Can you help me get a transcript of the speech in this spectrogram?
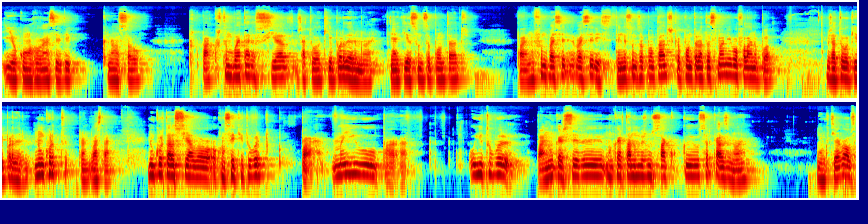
e eu com arrogância digo que não sou, porque pá, costumo estar associado, já estou aqui a perder-me, não é? Tenho aqui assuntos apontados, pá, no fundo vai ser, vai ser isso. Tenho assuntos apontados que aponto durante a semana e vou falar no pod mas já estou aqui a perder-me. Não curto, pronto, lá está. Não curto estar associado ao, ao conceito de youtuber porque, pá, meio, pá, o youtuber, pá, não quer ser, não quer estar no mesmo saco que o sarcasmo, não é? Nem que o Tiago Alves,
